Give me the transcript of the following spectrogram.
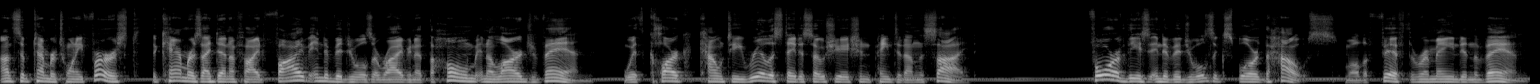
On September 21st, the cameras identified five individuals arriving at the home in a large van, with Clark County Real Estate Association painted on the side. Four of these individuals explored the house, while the fifth remained in the van.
